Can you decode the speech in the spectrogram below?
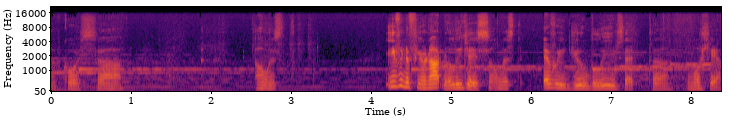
Of course, uh, almost even if you're not religious, almost every Jew believes that uh, the Moshiach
